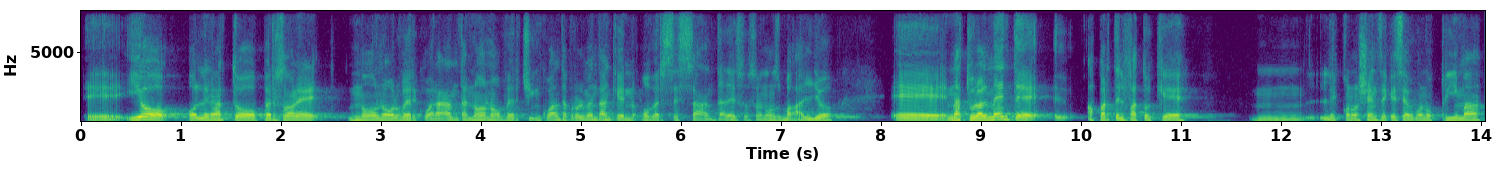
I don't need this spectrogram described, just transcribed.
Eh, io ho allenato persone non over 40, non over 50, probabilmente anche over 60 adesso se non sbaglio. E naturalmente, eh, a parte il fatto che mh, le conoscenze che avevano prima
